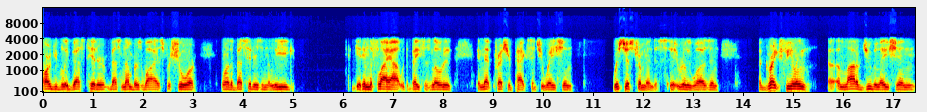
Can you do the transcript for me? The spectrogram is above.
arguably best hitter, best numbers wise for sure, one of the best hitters in the league. Get him to fly out with the bases loaded in that pressure packed situation was just tremendous. It really was. And a great feeling, a lot of jubilation.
